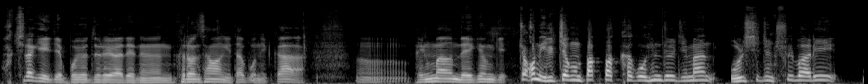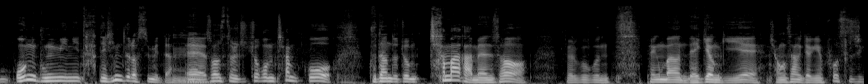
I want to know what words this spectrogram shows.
확실하게 이제 보여드려야 되는 그런 상황이다 보니까 어, 144경기 조금 일정은 빡빡하고 힘들지만 올 시즌 출발이 온 국민이 다들 힘들었습니다. 음. 예, 선수들도 조금 참고 구단도 좀 참아가면서 결국은 144경기에 정상적인 포스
